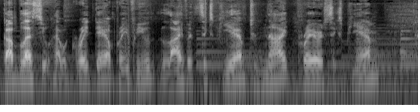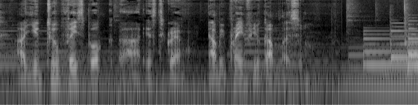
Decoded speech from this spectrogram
God bless you. Have a great day. I'm praying for you live at 6 p.m. tonight. Prayer at 6 p.m uh, YouTube, Facebook, uh, Instagram. I'll be praying for you. God bless you.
